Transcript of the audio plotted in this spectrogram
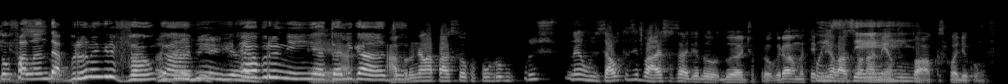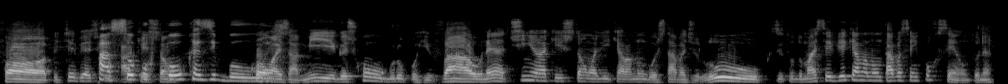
Tô Isso. falando da Bruna Grifão, A Gabi. Bruninha. É a Bruninha, É, tá ligado? A Bruna ela passou por, por, por uns, né, uns altos e baixos ali do- durante o programa. Teve Pois relacionamento é. tóxico ali com o FOP. Teve acho que, Passou a por questão poucas e boas. com as amigas, com o grupo rival, né? Tinha a questão ali que ela não gostava de e tudo mais. Você via que ela não tava 100%, né?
